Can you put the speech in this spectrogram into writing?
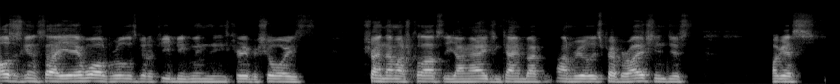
I was just going to say, yeah, Wild Ruler's got a few big wins in his career for sure. He's shown that much class at a young age and came back unreal his preparation. Just, I guess,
